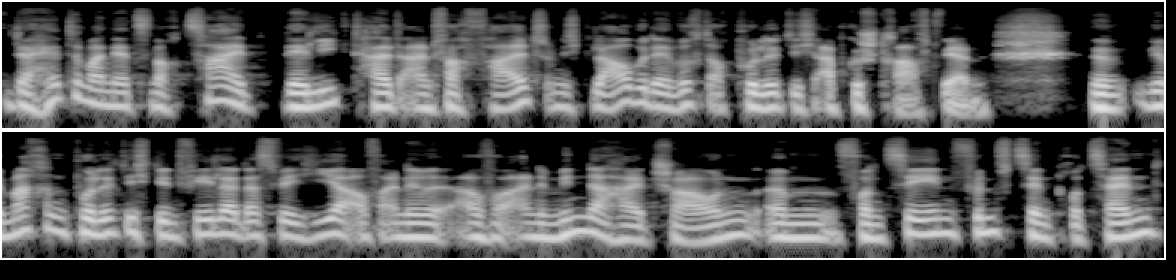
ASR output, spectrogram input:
da hätte man jetzt noch Zeit, der liegt halt einfach falsch und ich glaube, der wird auch politisch abgestraft werden. Äh, wir machen politisch den Fehler, dass wir hier auf eine, auf eine Minderheit schauen ähm, von 10, 15 Prozent,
